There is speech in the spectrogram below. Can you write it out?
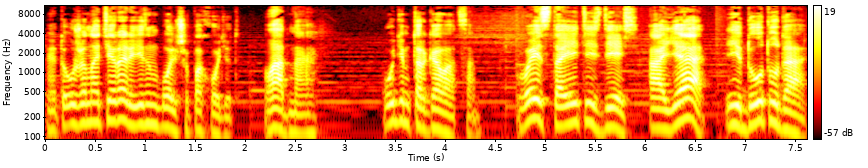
Это уже на терроризм больше походит. Ладно, будем торговаться. Вы стоите здесь, а я иду туда.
